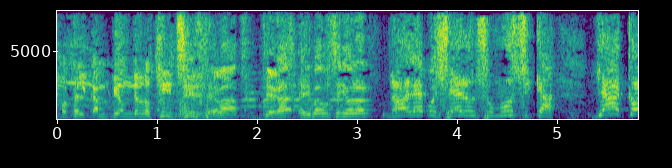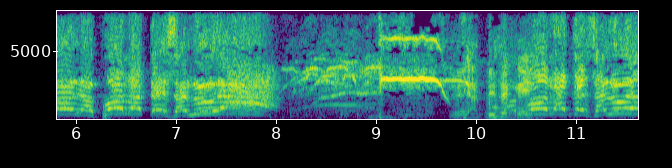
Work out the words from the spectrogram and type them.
Hoy sacaremos el campeón de los chistes. Va. Llega, ahí va un señor. No le pusieron su música. ¡Ya con la porra te saluda! Dice que ¡Porra te saluda!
